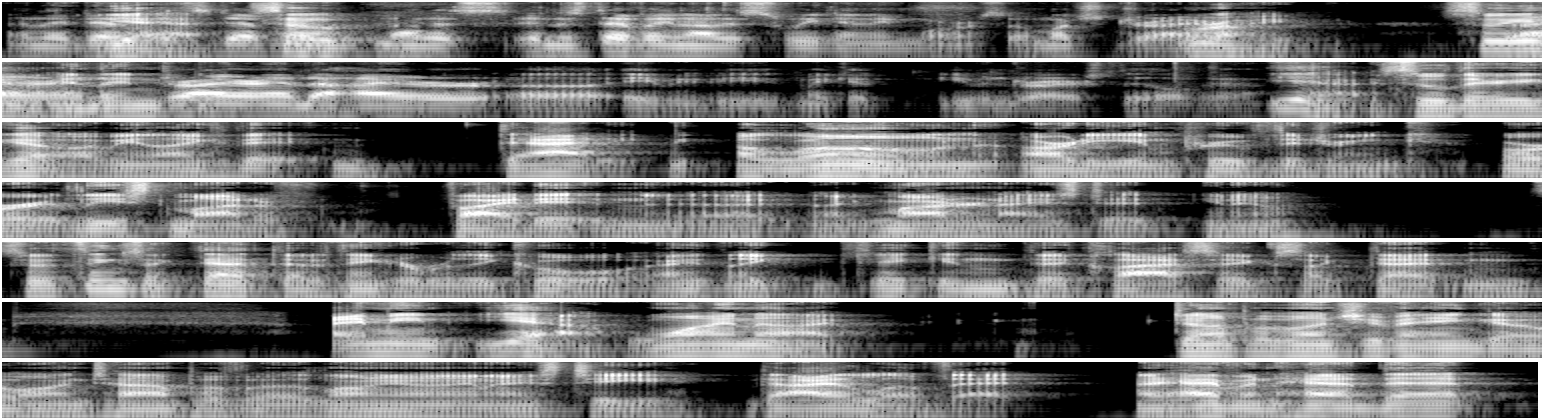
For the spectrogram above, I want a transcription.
And they def- Yeah, it's definitely so- not as and it's definitely not as sweet anymore. So much drier, right? So Drier yeah, and, and then drier and a higher uh, ABV make it even drier still. Yeah. Yeah, so there you go. I mean, like the, that alone already improved the drink, or at least modified it and uh, like modernized it. You know, so things like that that I think are really cool. I like taking the classics like that, and I mean, yeah, why not dump a bunch of Ango on top of a Long Island iced tea? I love that. I haven't had that,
